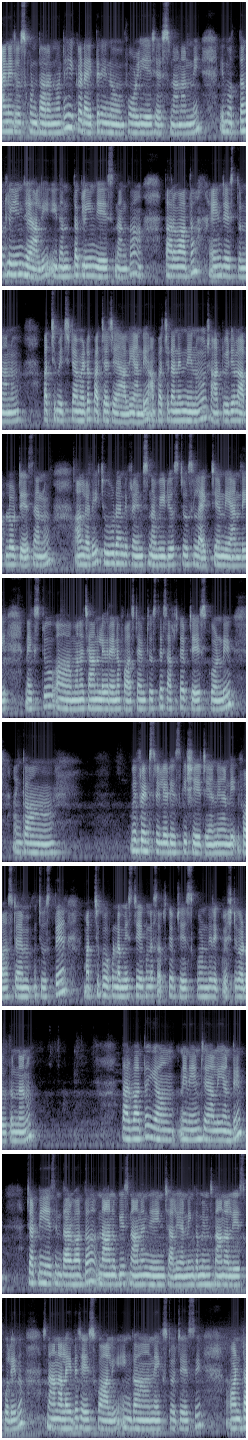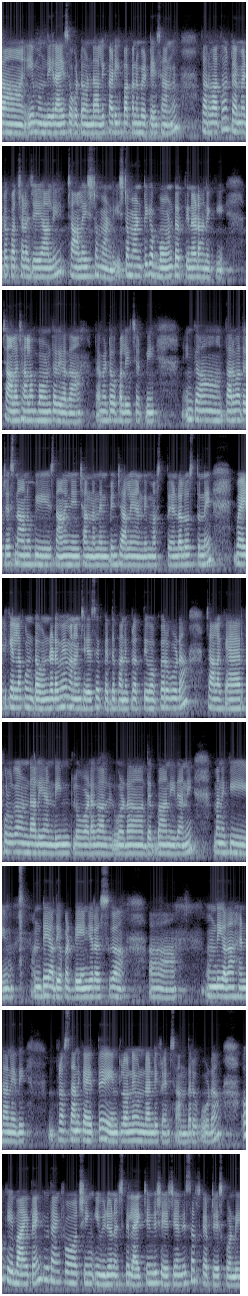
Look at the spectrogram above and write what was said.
ఆయనే చూసుకుంటారనమాట ఇక్కడైతే నేను ఫోల్డ్ చేసేస్తున్నాను అన్నీ. ఇది మొత్తం క్లీన్ చేయాలి. ఇదంతా క్లీన్ చేసినాక తర్వాత ఏం చేస్తున్నాను? పచ్చిమిర్చి టమాటో పచ్చడి చేయాలి అండి. ఆ పచ్చడి అనేది నేను షార్ట్ వీడియోలో అప్లోడ్ చేశాను. ఆల్రెడీ చూడండి ఫ్రెండ్స్ నా వీడియోస్ చూసి లైక్ చేయండి అండి. నెక్స్ట్ మన ఛానల్ ఎవరైనా ఫస్ట్ టైం చూస్తే సబ్స్క్రైబ్ చేసుకోండి. ఇంకా మీ ఫ్రెండ్స్ రిలేటివ్స్కి షేర్ చేయండి అండి. ఫస్ట్ టైం చూస్తే మర్చిపోకుండా మిస్ చేయకుండా సబ్స్క్రైబ్ చేసుకోండి రిక్వెస్ట్గా అడుగుతున్నాను. తర్వాత ఇక నేనేం చేయాలి అంటే చట్నీ వేసిన తర్వాత నాన్నకి స్నానం చేయించాలి అండి. ఇంకా మేము స్నానాలు చేసుకోలేదు. స్నానాలు అయితే చేసుకోవాలి. ఇంకా నెక్స్ట్ వచ్చేసి వంట ఏముంది? రైస్ ఒకటి వండాలి. కడిగి పక్కన పెట్టేశాను. తర్వాత టమాటో పచ్చడి చేయాలి. చాలా ఇష్టం అండి. ఇష్టం అంటే ఇక బాగుంటుంది తినడానికి. చాలా చాలా బాగుంటుంది కదా టమాటో పల్లి చట్నీ. ఇంకా తర్వాత వచ్చేసి స్నానంకి స్నానం చేయించి అన్నం తినిపించాలి అండి. మస్తు ఎండలు వస్తున్నాయి. బయటికి వెళ్ళకుండా ఉండడమే మనం చేసే పెద్ద పని. ప్రతి ఒక్కరు కూడా చాలా కేర్ఫుల్గా ఉండాలి అండి. ఇంట్లో వడగాలి వడ దెబ్బ అని ఇదని మనకి అంటే అది ఒక డేంజరస్గా ఉంది కదా ఎండ అనేది. ప్రస్తుతానికైతే ఇంట్లోనే ఉండండి ఫ్రెండ్స్ అందరూ కూడా. Okay bye thank you thank for watching ఈ వీడియో నచ్చితే లైక్ చేయండి షేర్ చేయండి సబ్స్క్రైబ్ చేసుకోండి.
